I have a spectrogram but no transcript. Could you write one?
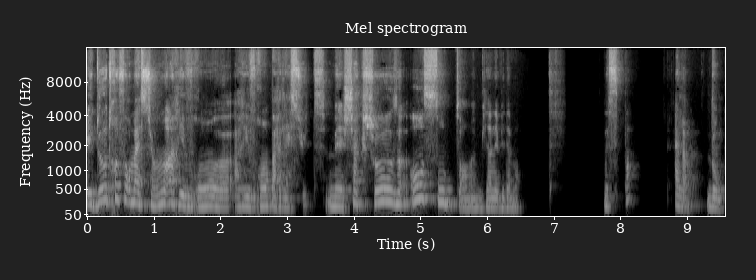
Et d'autres formations arriveront, euh, arriveront par la suite. Mais chaque chose en son temps, bien évidemment. N'est-ce pas? Alors, donc,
